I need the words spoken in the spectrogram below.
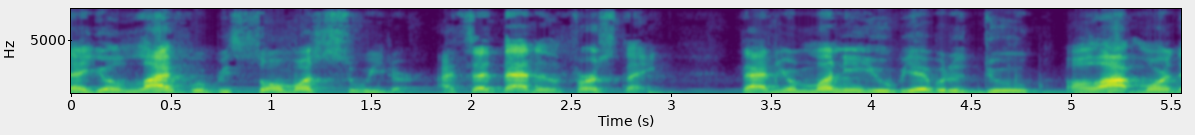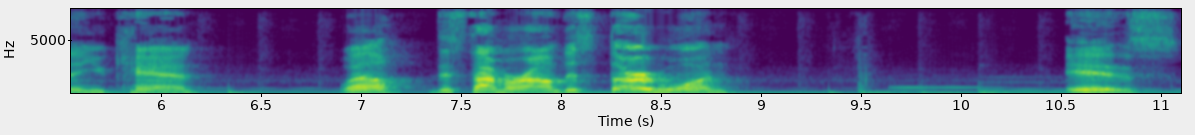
that your life will be so much sweeter. I said that in the first thing. That your money you'll be able to do a lot more than you can. Well, this time around, this third one is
